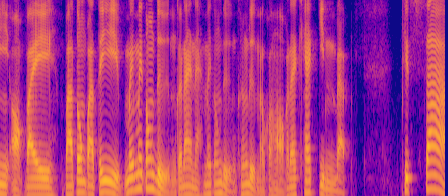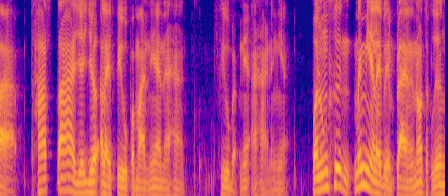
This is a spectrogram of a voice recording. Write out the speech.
มีออกไปปาต้งปาร์ตี้ไม่ไม่ต้องดื่มก็ได้นะ ไม่ต้องดื่มเครื่องดื่มแอลกอฮอล์ก็ได้แค่กินแบบพิซซ่าพาสต้าเยอะๆอะไร feel ประมาณนี้นะฮะ feel แบบนี้อาหารอย่างเงี้ยวันรุ่งขึ้นไม่มีอะไรเปลี่ยนแปลงนอกจากเรื่อง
